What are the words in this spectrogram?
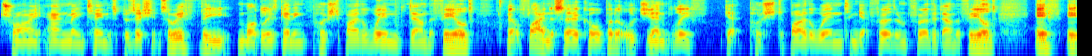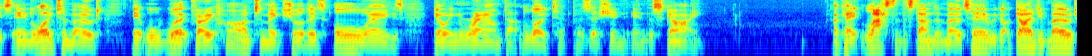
try and maintain its position. So if the model is getting pushed by the wind down the field, it'll fly in a circle, but it'll gently get pushed by the wind and get further and further down the field. If it's in loiter mode, it will work very hard to make sure that it's always going round that loiter position in the sky. Okay, last of the standard modes here, we've got guided mode.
